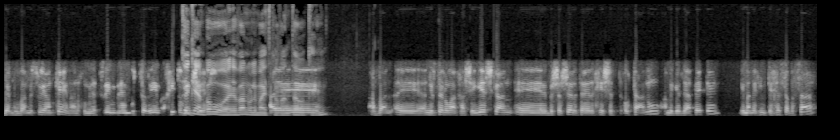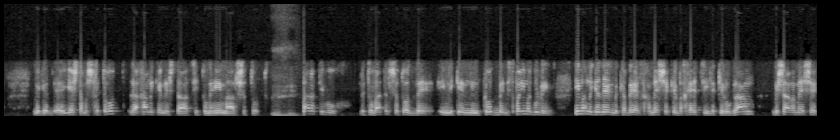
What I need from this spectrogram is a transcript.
במובן מסוים כן, אנחנו מייצרים מוצרים הכי טובים שיש. כן, כן, ברור, הבנו למה התכוונת, אוקיי. אבל אה, אני רוצה לומר לך שיש כאן, אה, בשרשרת הערך יש את אותנו, המגדלי הפטם, אם אני מתייחס לבשר, מגד, אה, יש את המשחטות, לאחר מכן יש את הסיטונאים מהרשתות. פער התיווך לטובת הרשתות, ואם ננקוט במספרים עגולים, אם המגדל מקבל חמש שקל וחצי לקילוגרם, בשאר המשק.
